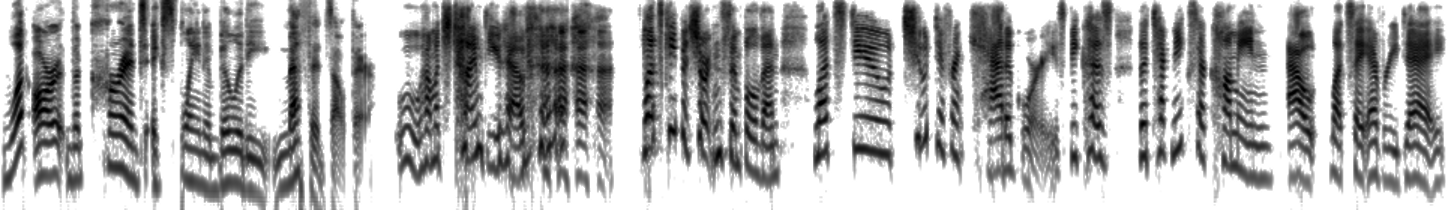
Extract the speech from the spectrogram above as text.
what are the current explainability methods out there? Ooh, how much time do you have? Let's keep it short and simple then. Let's do two different categories because the techniques are coming out, let's say, every day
